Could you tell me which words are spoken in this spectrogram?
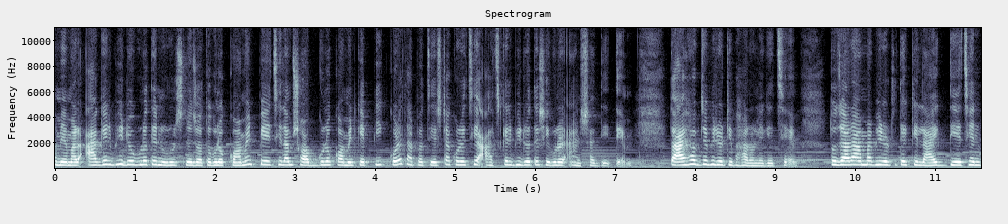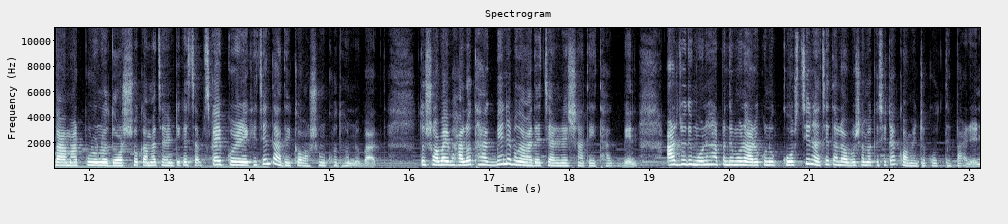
আমি আমার আগের ভিডিওগুলোতে নুডলস নিয়ে যতগুলো কমেন্ট পেয়েছিলাম, সবগুলো কমেন্টকে পিক করে তারপর চেষ্টা করেছি আজকের ভিডিওতে সেগুলোর অ্যান্সার দিতে। তো আই হোপ যে ভিডিওটি ভালো লেগেছে। তো যারা আমার ভিডিওটিতে একটি লাইক দিয়েছেন বা আমার পুরনো দর্শক আমার চ্যানেলটিকে সাবস্ক্রাইব করে রেখেছেন, তাদেরকে অসংখ্য ধন্যবাদ। তো সবাই ভালো থাকবেন এবং আমাদের চ্যানেলের সাথেই থাকবেন। আর যদি মনে হয় আপনাদের মনে আরও কোনো কোশ্চেন আছে, তাহলে অবশ্যই আমাকে সেটা কমেন্টে করতে পারেন।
